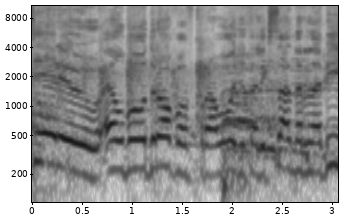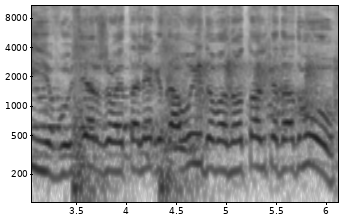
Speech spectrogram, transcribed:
Серию элбоу дропов проводит Александр Набиев, удерживает Олега Давыдова, но только до двух.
